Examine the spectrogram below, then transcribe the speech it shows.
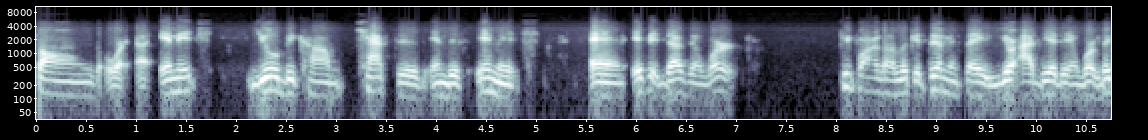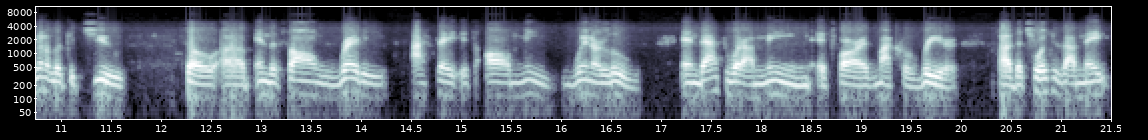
songs, or an image you'll become captive in this image. And if it doesn't work, people aren't going to look at them and say, Your idea didn't work. They're going to look at you. So uh, in the song Ready, I say, It's all me, win or lose. And that's what I mean as far as my career. Uh, the choices I make,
